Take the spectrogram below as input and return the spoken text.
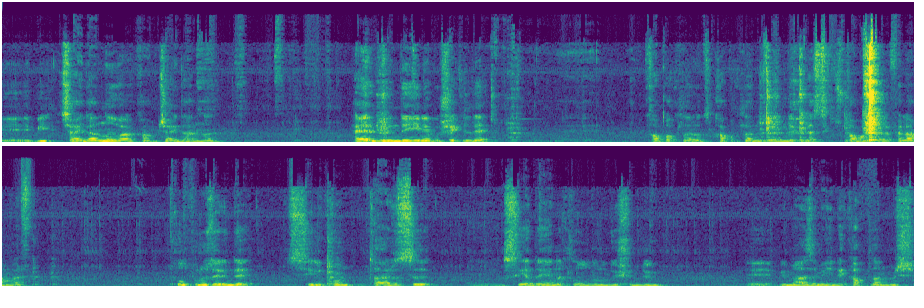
Ee, bir çaydanlığı var, kamp çaydanlığı. Her birinde yine bu şekilde e, kapakları, kapakların üzerinde plastik tutamakları falan var. Pulpun üzerinde silikon tarzı e, ısıya dayanıklı olduğunu düşündüğüm e, bir malzemeyle kaplanmış.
